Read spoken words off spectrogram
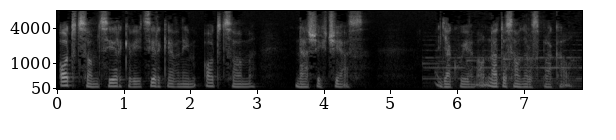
otcom církvy, církevným otcom našich čias. Ďakujem. Na to sa on rozplakal.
